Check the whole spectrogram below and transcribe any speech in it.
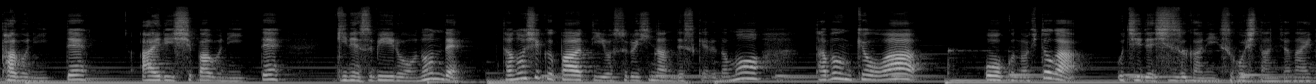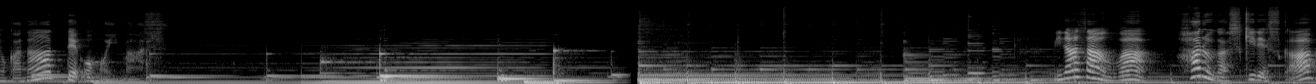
パブに行ってアイリッシュパブに行ってギネスビールを飲んで楽しくパーティーをする日なんですけれども多分今日は多くの人がうちで静かに過ごしたんじゃないのかなって思います。皆さんは春が好きですか、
